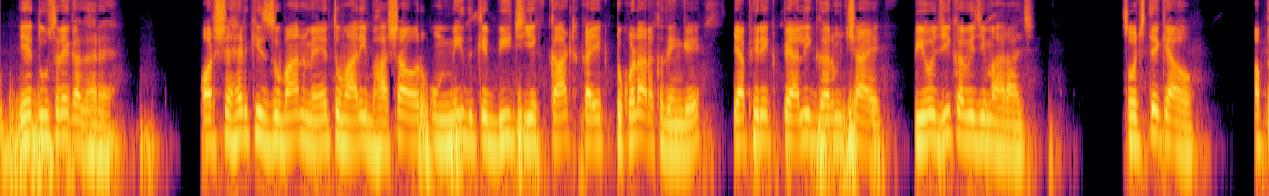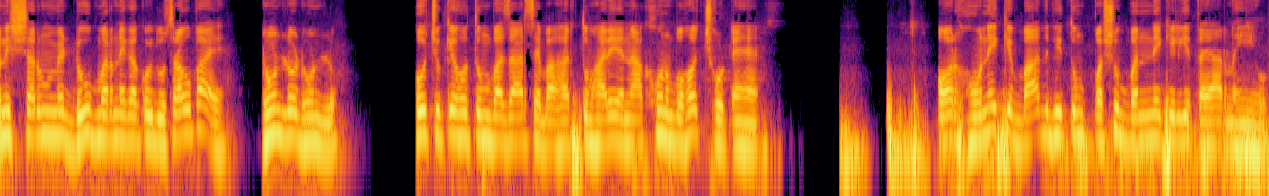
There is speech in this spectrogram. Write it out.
यह दूसरे का घर है, और शहर की ज़ुबान में तुम्हारी भाषा और उम्मीद के बीच ये काठ का एक टुकड़ा रख देंगे, या फिर एक प्याली गर्म चाय पियो जी कवि जी महाराज। सोचते क्या हो? अपनी शर्म में डूब मरने का कोई दूसरा उपाय? ढूंढ लो ढूंढ लो। हो चुके हो तुम बाज़ार से बाहर। तुम्हारे नाखून बहुत छोटे हैं। और होने के बाद भी तुम पशु बनने के लिए तैयार नहीं हो।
